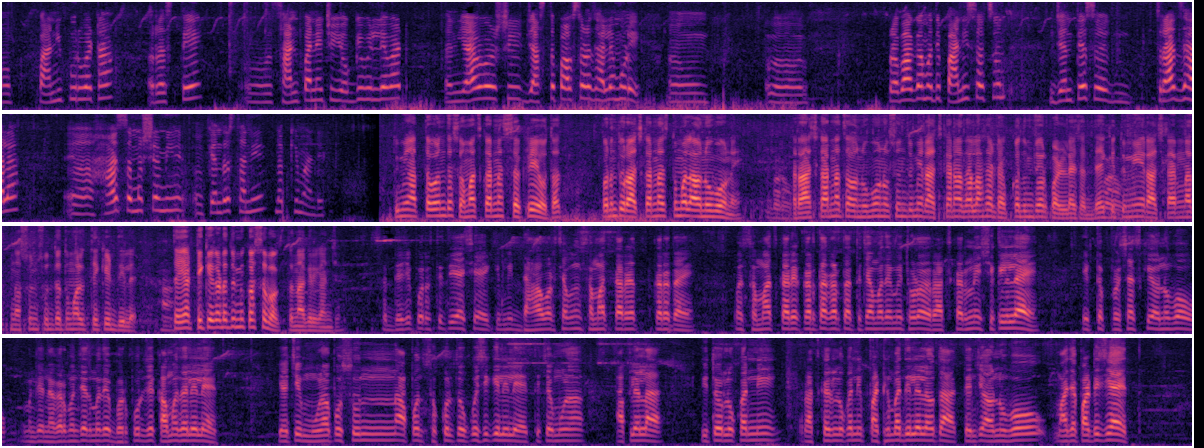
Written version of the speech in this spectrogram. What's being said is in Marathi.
अ, पाणी पुरवठा रस्ते अ, सांडपाण्याची योग्य विल्हेवाट आणि यावर्षी जास्त पावसाळा झाल्यामुळे अ, प्रभागामध्ये पाणी साचून जनतेस त्रास झाला हा समस्या मी केंद्रस्थानी नक्की मांडेल तुम्ही आतापर्यंत समाजकारणात सक्रिय होतात परंतु राजकारणाचा तुम्हाला अनुभव नाही. बरोबर. राजकारणाचा अनुभव नसून तुम्ही राजकारणात आला असा धक्का तुमच्यावर पडलाय सध्या की. तुम्ही राजकारणात नसून सुद्धा तुम्हाला तिकीट दिलंय. हां. तर या टीकेकडे तुम्ही कसं बघता नागरिकांच्या सध्याची परिस्थिती अशी आहे की मी दहा वर्षापासून समाजकार्य करत आहे पण समाजकार्य करता करता त्याच्यामध्ये मी थोडं राजकारणही शिकलेलं आहे. एक तर प्रशासकीय अनुभव म्हणजे नगरपंचायतमध्ये भरपूर जे कामं झालेले आहेत याची मुळापासून आपण सखोल चौकशी केलेली आहे. त्याच्यामुळं आपल्याला इतर लोकांनी राजकारणी लोकांनी पाठिंबा दिलेला होता. त्यांचे अनुभव माझ्या पाठीचे आहेत.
